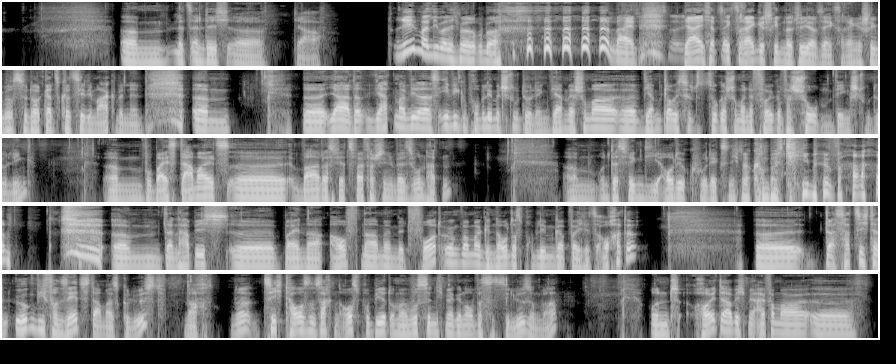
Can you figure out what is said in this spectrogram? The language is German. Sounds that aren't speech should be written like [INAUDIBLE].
Ähm, letztendlich, äh, ja. Reden wir lieber nicht mehr drüber. [LAUGHS] Nein. Ja, ich habe es extra reingeschrieben, natürlich habe ich es extra reingeschrieben, musst du noch ganz kurz hier die Marke benennen. Ähm, äh, ja, da, wir hatten mal wieder das ewige Problem mit Studio Link. Wir haben ja schon mal, äh, wir haben glaube ich so- sogar schon mal eine Folge verschoben wegen Studio Link. Ähm, wobei es damals äh, war, dass wir zwei verschiedene Versionen hatten. Ähm, und deswegen die Audiocodecs nicht mehr [LAUGHS] kompatibel waren. ähm, dann habe ich äh, bei einer Aufnahme mit Ford irgendwann mal genau das Problem gehabt, weil ich jetzt auch hatte. Äh, das hat sich dann irgendwie von selbst damals gelöst, nach ne, zigtausend Sachen ausprobiert und man wusste nicht mehr genau, was jetzt die Lösung war. Und heute habe ich mir einfach mal, äh,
